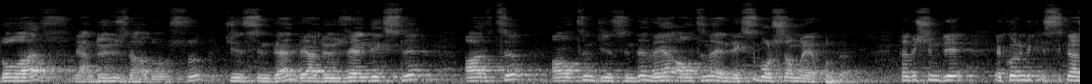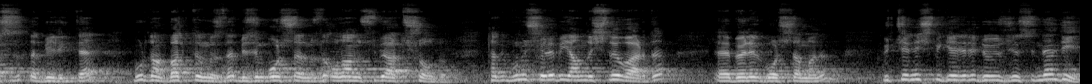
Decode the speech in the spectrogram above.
dolar yani döviz daha doğrusu cinsinden veya dövize endeksli artı altın cinsinden veya altına endeksli borçlanma yapıldı. Tabii şimdi ekonomik istikrarsızlıkla birlikte buradan baktığımızda bizim borçlarımızda olağanüstü bir artış oldu. Tabii bunun şöyle bir yanlışlığı vardı e, böyle bir borçlanmanın. Bütçenin hiçbir geliri döviz cinsinden değil.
